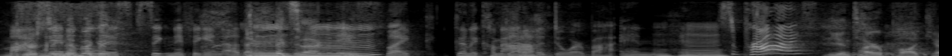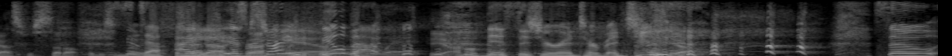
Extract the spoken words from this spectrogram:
My Your significant- minimalist significant other Exactly. is like gonna come out Yeah. of a door behind and, and mm-hmm. surprise. the entire podcast was set up for this moment. Stephanie. I, Yeah, it's starting to feel that way. Yeah, this is your intervention. yeah. So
